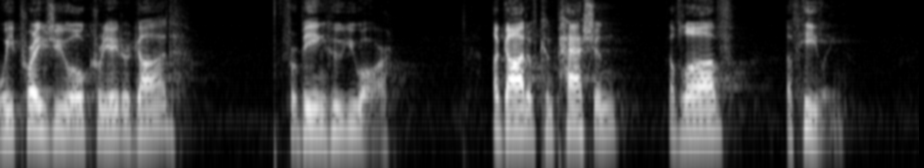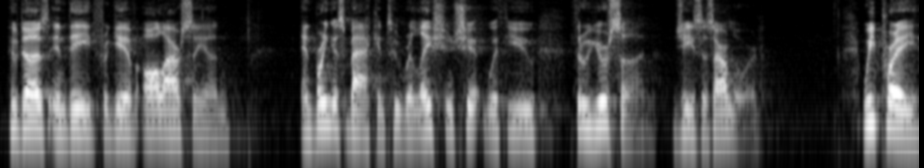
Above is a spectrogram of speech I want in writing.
We praise you, O Creator God, for being who you are a God of compassion, of love, of healing, who does indeed forgive all our sin and bring us back into relationship with you through your Son, Jesus our Lord. We pray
